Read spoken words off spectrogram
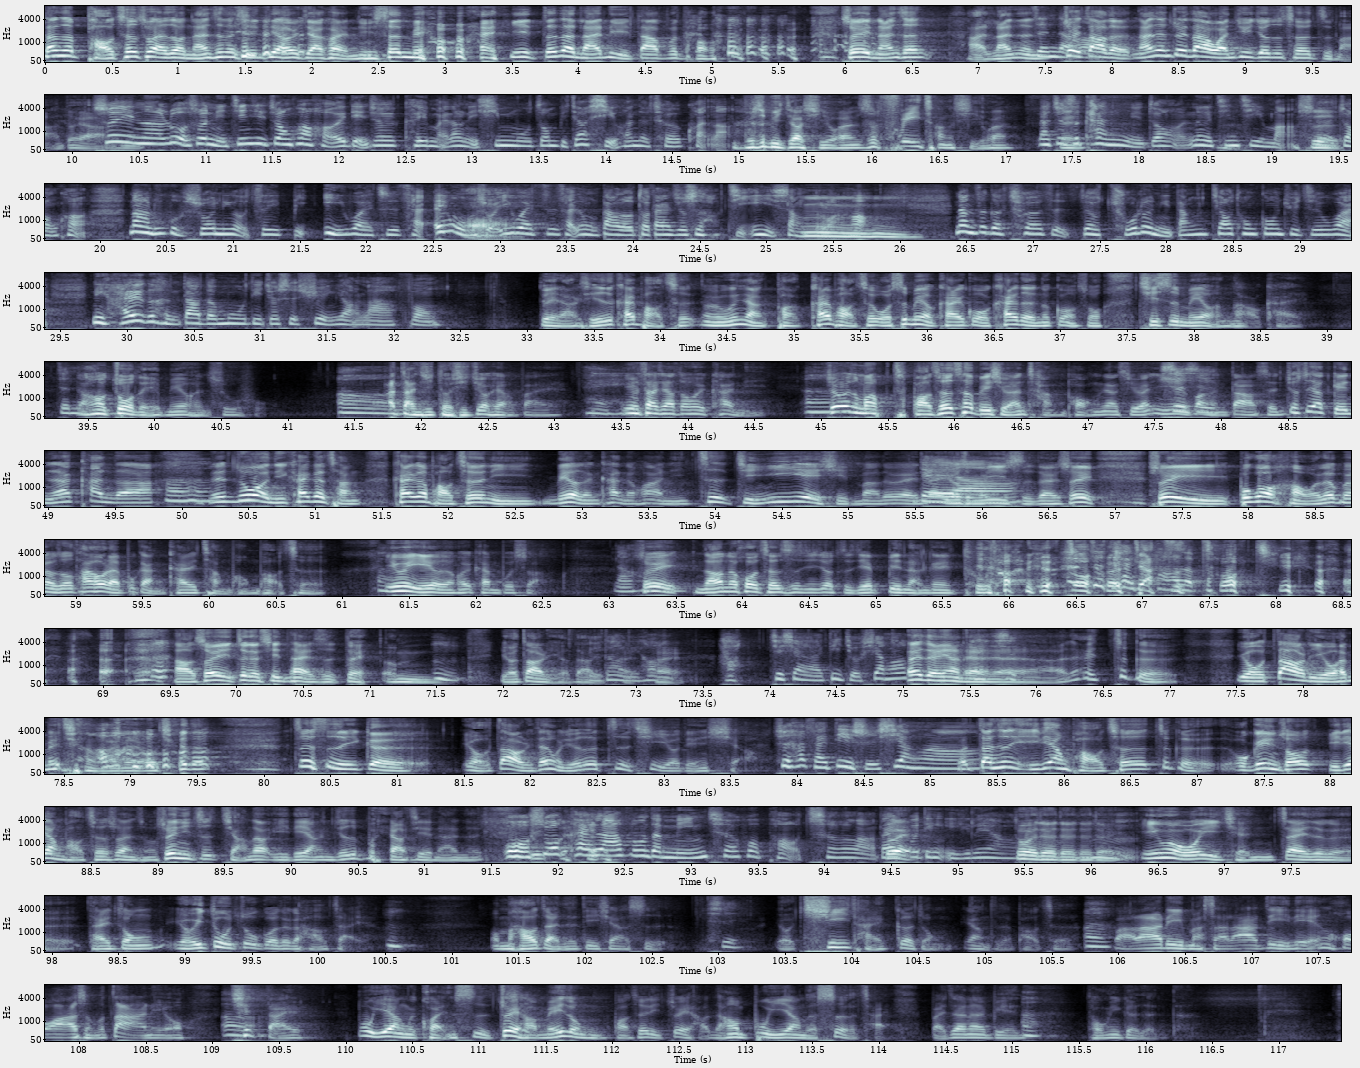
但是跑车出来的时候，男生的心跳会加快，女生没有反应，真的男女大不同。所以男生。啊，男人最大的，哦、男人最大的玩具就是车子嘛，对啊。所以呢，如果说你经济状况好一点，就是可以买到你心目中比较喜欢的车款啦。不是比较喜欢，是非常喜欢。那就是看你状那个经济嘛是状况。那如果说你有这一笔意外之财，哎，我们说意外之财，这种大乐透大概就是几亿以上的了哈。嗯、那这个车子就除了你当交通工具之外，你还有一个很大的目的就是炫耀拉风。对啊，其实开跑车，我跟你讲，跑开跑车我是没有开过，开的人都跟我说，其实没有很好开，真的，然后坐的也没有很舒服。哦，啊，但是东西就要掰，因为大家都会看你，所以为什么跑车特别喜欢敞篷，这样喜欢音乐放很大声，就是要给人家看的啊。如果你开个敞，开个跑车，你没有人看的话，你这锦衣夜行嘛，对不对？那有什么意思？对，所以，所以不过好，我的朋友说他后来不敢开敞篷跑车，因为也有人会看不爽。然后所以，然后那货车司机就直接槟榔给你吐到你的座 驾驶座去了。好，所以这个心态是对，嗯嗯，有道理，有道理，有道理哈。好，接下来第九项喽。哎，等一下，等一下，等一下，哎，这个有道理，我还没讲完呢。我觉得这是一个有道理，但是我觉得这个志气有点小。所以它才第十项啊！但是一辆跑车，这个我跟你说，一辆跑车算什么？所以你只讲到一辆，你就是不了解男人。我说开拉风的名车或跑车啦，但不一定一辆。对对对对对，因为我以前在这个台中有一度住过这个豪宅，嗯，我们豪宅的地下室是有七台各种样子的跑车，嗯，法拉利、玛莎拉蒂、莲花什么大牛，七台。不一样的款式最好，每一种跑车里最好，然后不一样的色彩摆在那边，同一个人的，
